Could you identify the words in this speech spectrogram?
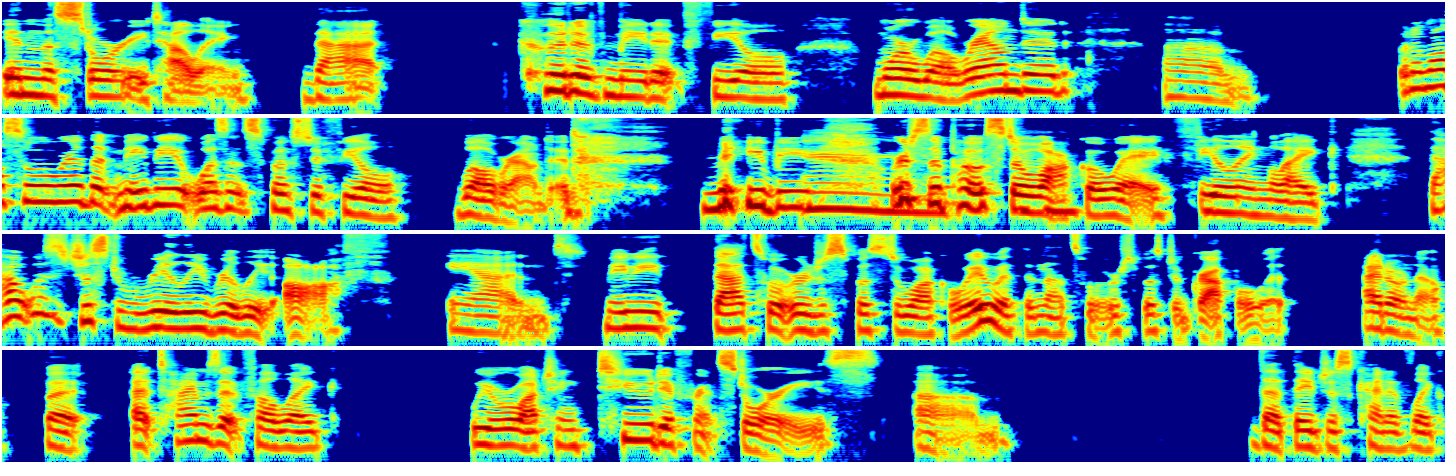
in the storytelling that could have made it feel more well-rounded. Um, but I'm also aware that maybe it wasn't supposed to feel well-rounded. maybe mm. we're supposed to mm-hmm. walk away feeling like that was just really really off and maybe that's what we're just supposed to walk away with and that's what we're supposed to grapple with i don't know but at times it felt like we were watching two different stories um, that they just kind of like,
